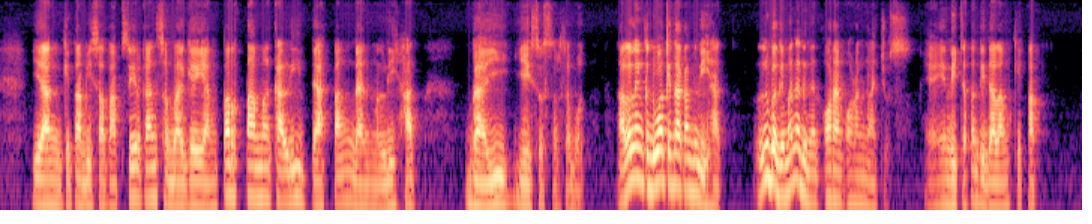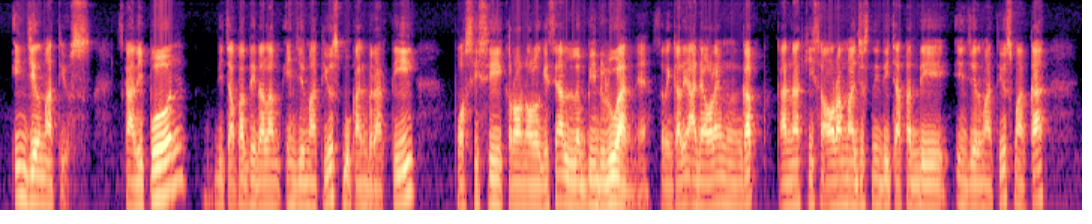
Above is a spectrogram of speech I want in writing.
yang kita bisa tafsirkan sebagai yang pertama kali datang dan melihat bayi Yesus tersebut. Lalu yang kedua kita akan melihat, lalu bagaimana dengan orang-orang Majus ya, yang dicatat di dalam kitab Injil Matius. Sekalipun dicatat di dalam Injil Matius bukan berarti posisi kronologisnya lebih duluan ya. Seringkali ada orang yang menganggap karena kisah orang Majus ini dicatat di Injil Matius maka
